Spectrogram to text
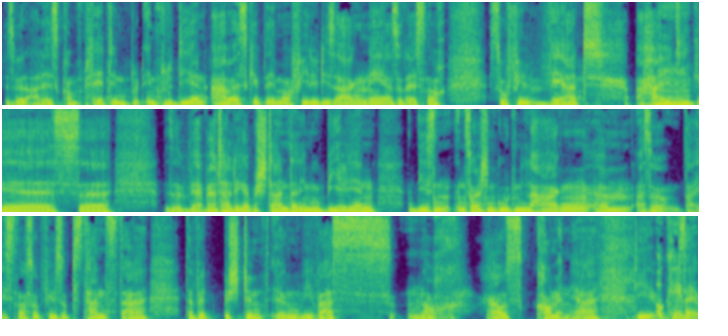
das wird alles komplett implodieren. Aber es gibt eben auch viele, die sagen, nee, also da ist noch so viel werthaltiges mhm. äh, werthaltiger Bestand an Immobilien, die sind in solchen guten Lagen, ähm, also da ist noch so viel Substanz da, da wird bestimmt irgendwie was noch rauskommen, ja. Die, okay.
